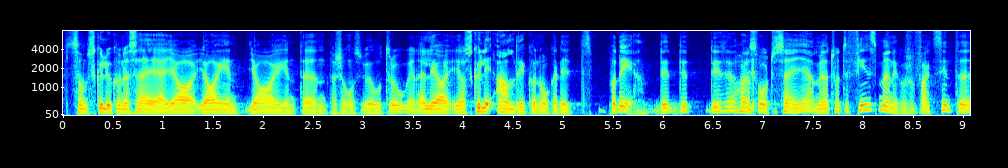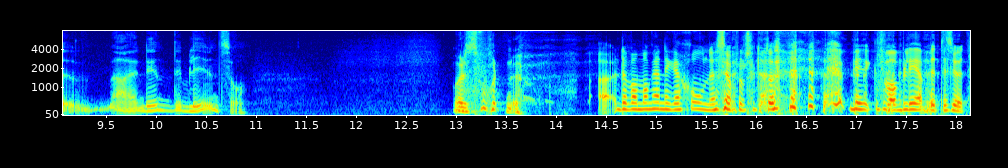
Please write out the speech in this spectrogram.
som skulle kunna säga jag, jag, är, jag är inte en person som är otrogen. Eller jag, jag skulle aldrig kunna åka dit på det. Det, det. det, har jag svårt att säga. Men jag tror att det finns människor som faktiskt inte... Nej, det, det blir inte så. Var det svårt nu? Det var många negationer så jag försökte... Vad blev det till slut?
